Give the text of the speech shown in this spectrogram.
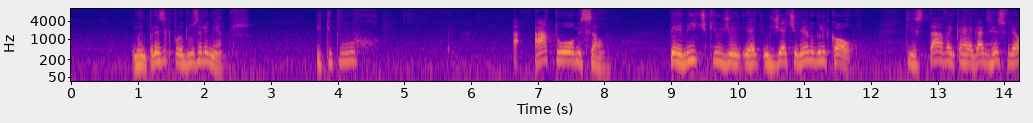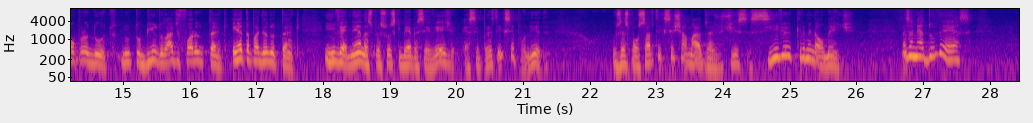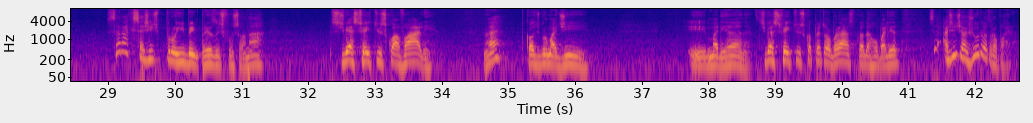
uma empresa que produz alimentos e que por ato ou omissão permite que o dietileno glicol, que estava encarregado de resfriar o produto no tubinho do lado de fora do tanque, entra para dentro do tanque e envenena as pessoas que bebem a cerveja, essa empresa tem que ser punida. Os responsáveis têm que ser chamados à justiça, civil e criminalmente. Mas a minha dúvida é essa. Será que se a gente proíbe a empresa de funcionar, se tivesse feito isso com a Vale, né? por causa de Brumadinho e Mariana, se tivesse feito isso com a Petrobras por causa da roubalheira, a gente ajuda ou atrapalha?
